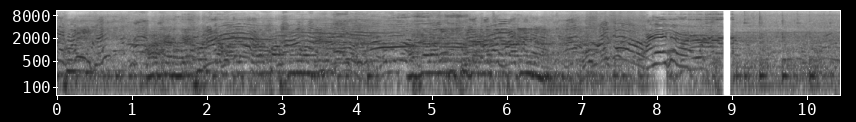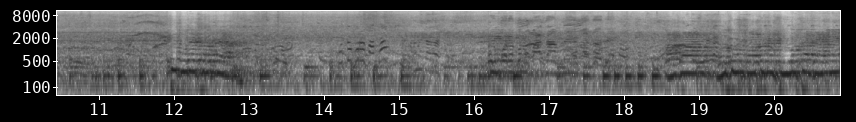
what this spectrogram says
এক্ষুনি আর আমাদের চড়ক শুরু হবে। আপনারা নির্দিষ্ট জায়গাতে দাঁড়িয়ে না একটু দূরে সরে যান আগাম নতুন বছরের শুভেচ্ছা জানিয়ে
